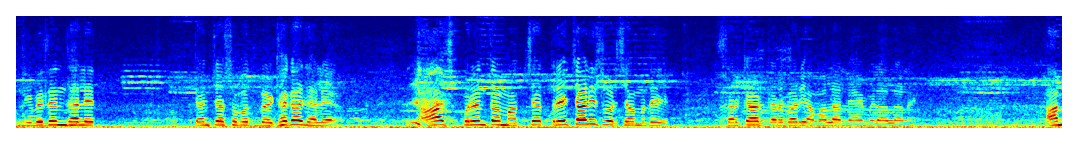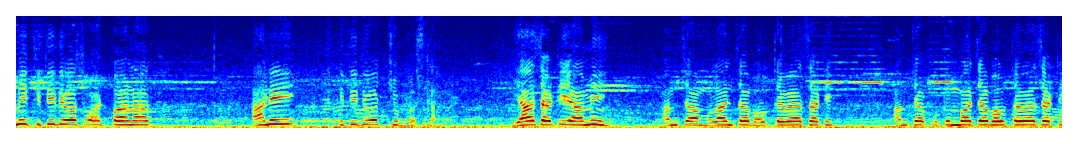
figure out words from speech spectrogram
निवेदन झालेत. त्यांच्यासोबत बैठका झाल्या. आजपर्यंत मागच्या त्रेचाळीस वर्षामध्ये सरकार दरबारी आम्हाला न्याय मिळाला नाही. आम्ही किती दिवस वाट पाहणार? आणि किती दिवस चूप बसणार? यासाठी आम्ही आमच्या मुलांच्या भवितव्यासाठी आमच्या कुटुंबाच्या भवितव्यासाठी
